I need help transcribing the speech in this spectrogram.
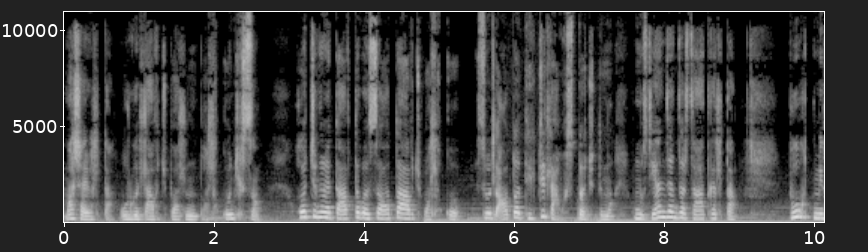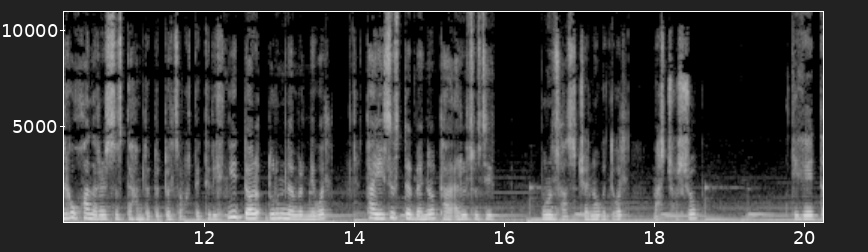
маш аюултай. Үргэл авч болно болохгүй ч гэсэн. Хуучин гэрээд авдаг байсан одоо авч болохгүй. Эсвэл одоо тэгжил авах хэрэгтэй ч гэдэг юм уу. Хүмүүс янз янзаар заадаг л та. Бүгд мэрэгэн ухаанаар Иесустэй хамт өдөл сурахтай. Тэр ихний дүрм номер 1 бол та Иесустэй байна уу? Та ариун сүнсийг бүрэн сонсож байна уу гэдэг бол маш чухал шүү. Тэгээд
